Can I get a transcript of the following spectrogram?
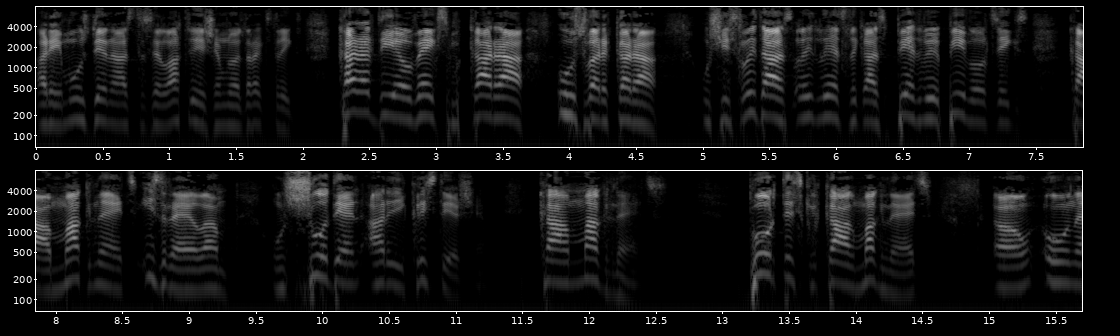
arī mūsdienās tas ir latviešiem ļoti raksturīgs. Kara dievu veiksmi karā, uzvara karā. Un šīs litās, lietas likās pievilcīgas kā magnēts Izrēlam un šodien arī kristiešiem. Kā magnēts. Burtiski kā magnēts. Un, un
